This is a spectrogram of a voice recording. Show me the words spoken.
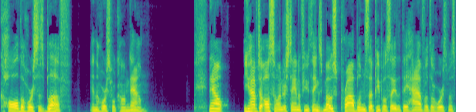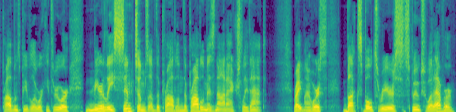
call the horse's bluff and the horse will calm down. Now, you have to also understand a few things. Most problems that people say that they have with a horse, most problems people are working through are merely symptoms of the problem. The problem is not actually that, right? My horse bucks, bolts, rears, spooks, whatever.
